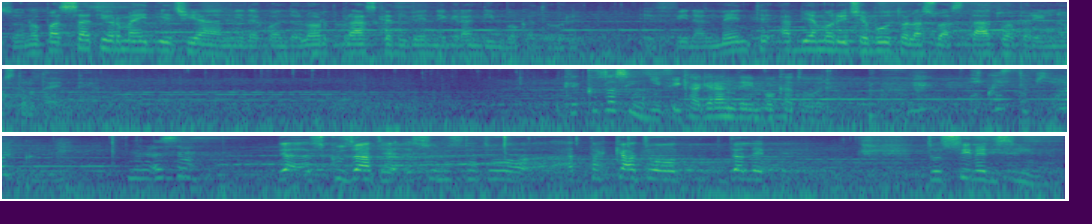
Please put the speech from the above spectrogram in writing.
Sono passati ormai dieci anni da quando Lord Brasca divenne grande invocatore e finalmente abbiamo ricevuto la sua statua per il nostro tempio. Che cosa significa grande invocatore? E questo chi è? Non lo sa. Eh, scusate, sono stato attaccato dalle tossine di Sin.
